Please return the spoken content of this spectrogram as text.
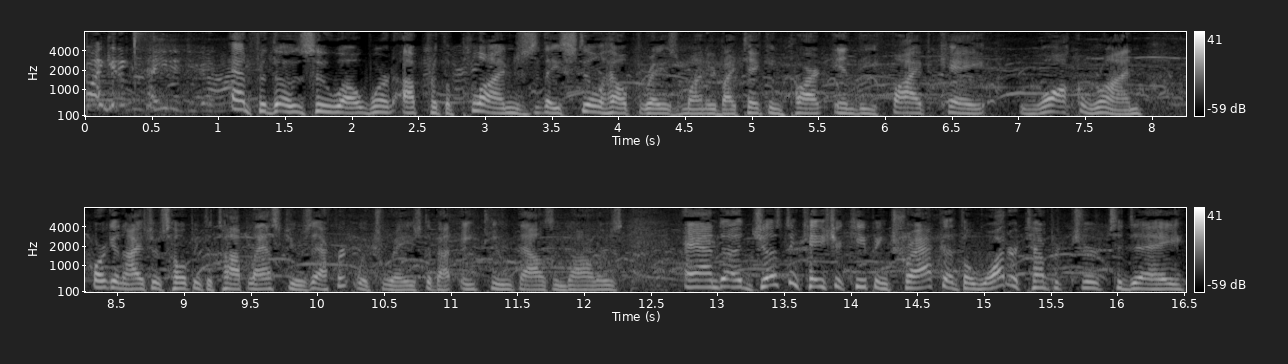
Oh, I get excited, you guys. And for those who uh, weren't up for the plunge, they still helped raise money by taking part in the 5K walk run. Organizers hoping to top last year's effort, which raised about $18,000. And uh, just in case you're keeping track, uh, the water temperature today,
